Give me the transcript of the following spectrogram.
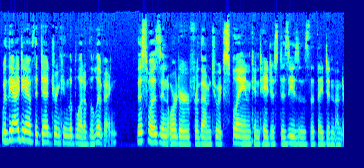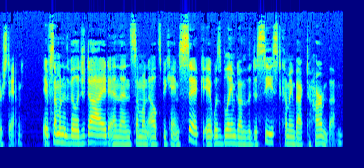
with the idea of the dead drinking the blood of the living. This was in order for them to explain contagious diseases that they didn't understand. If someone in the village died and then someone else became sick, it was blamed on the deceased coming back to harm them.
